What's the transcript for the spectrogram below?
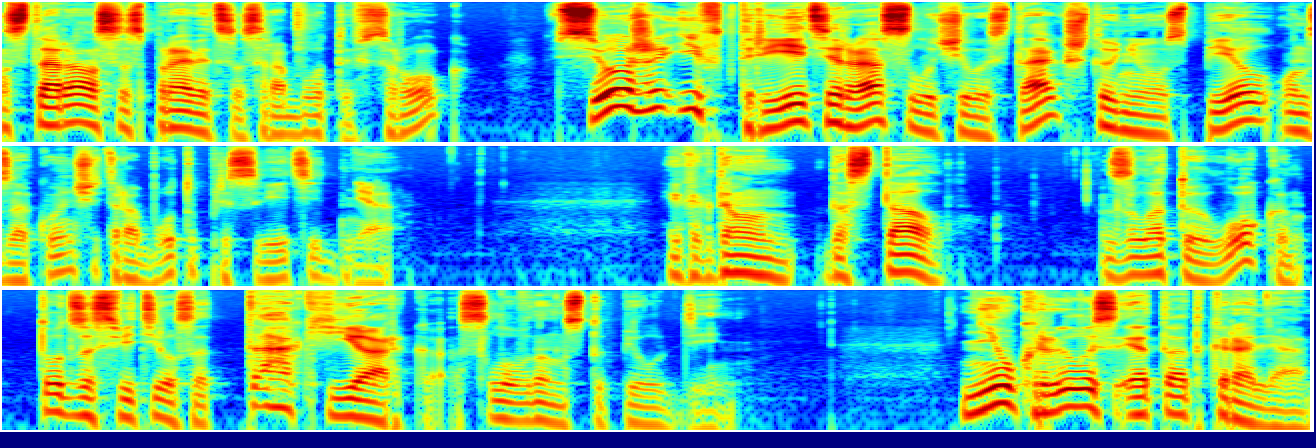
старался справиться с работой в срок, все же и в третий раз случилось так, что не успел он закончить работу при свете дня. И когда он достал золотой локон, тот засветился так ярко, словно наступил день. Не укрылось это от короля,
